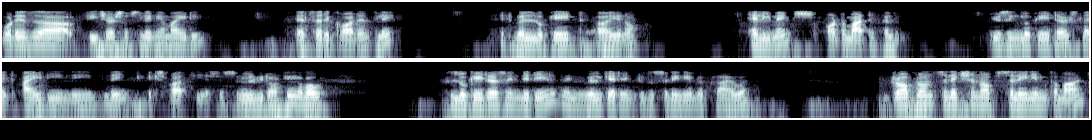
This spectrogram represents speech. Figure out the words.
what is the features of Selenium IDE? It's a record and play. It will locate, uh, you know, elements automatically using locators like ID, name, link, XPath, CSS. We'll be talking about locators in detail when we will get into the Selenium WebDriver. Drop down selection of Selenium commands.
